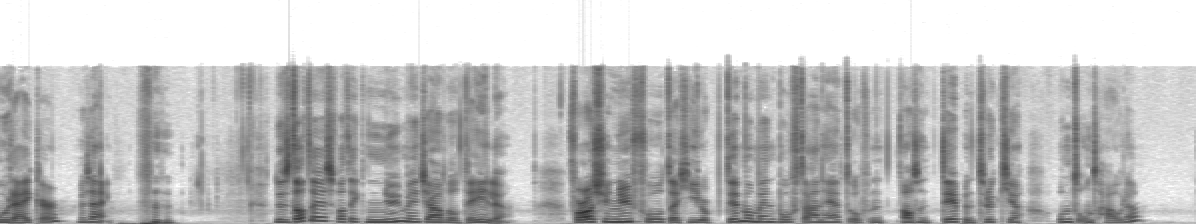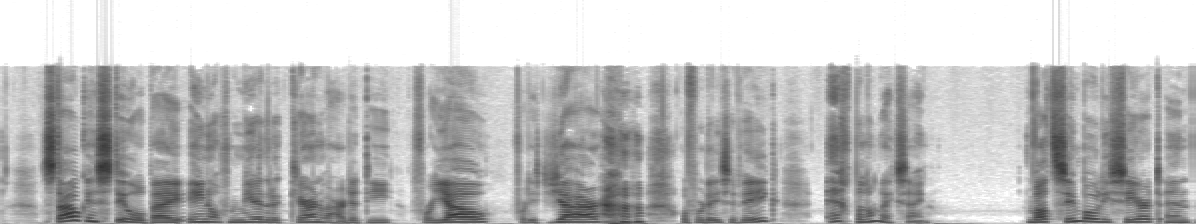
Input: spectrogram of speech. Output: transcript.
hoe rijker we zijn. dus dat is wat ik nu met jou wil delen. Voor als je nu voelt dat je hier op dit moment behoefte aan hebt, of als een tip, een trucje om te onthouden. Sta ook in stil bij een of meerdere kernwaarden die voor jou, voor dit jaar of voor deze week echt belangrijk zijn. Wat symboliseert en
